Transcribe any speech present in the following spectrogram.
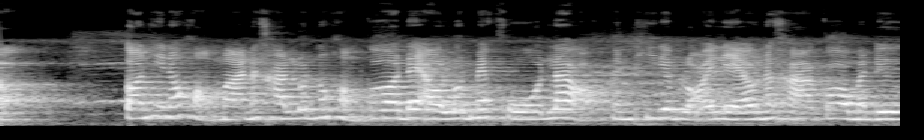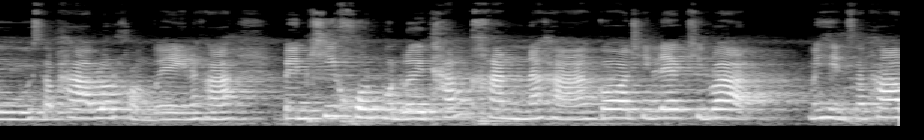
อตอนที่น้องหอมมานะคะรถน้องหอมก็ได้เอารถแมคโครลากออกเป็นที่เรียบร้อยแล้วนะคะ ก็มาดูสภาพรถของตัวเองนะคะ เป็นขี้โคลนหมดเลยทั้งคันนะคะ ก็ทีแรกคิดว่าไม่เห็นสภาพ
